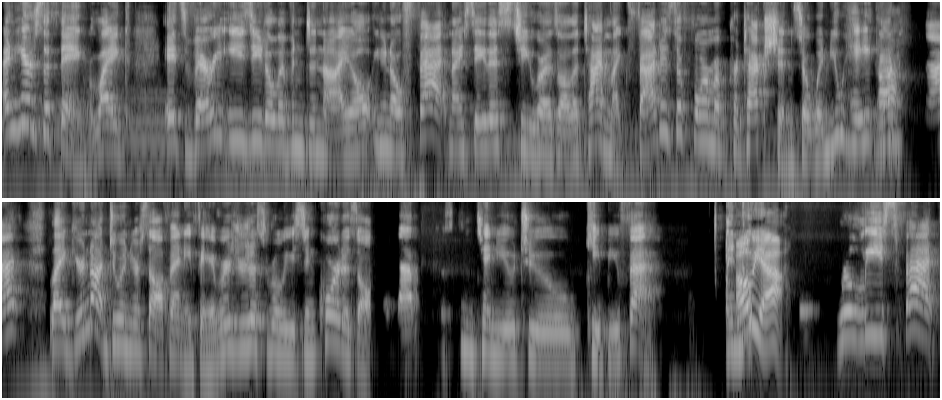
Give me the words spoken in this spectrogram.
And here's the thing like, it's very easy to live in denial. You know, fat, and I say this to you guys all the time like, fat is a form of protection. So when you hate Yeah. on fat, like, you're not doing yourself any favors. You're just releasing cortisol. That will just continue to keep you fat. And Oh yeah. release fat,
